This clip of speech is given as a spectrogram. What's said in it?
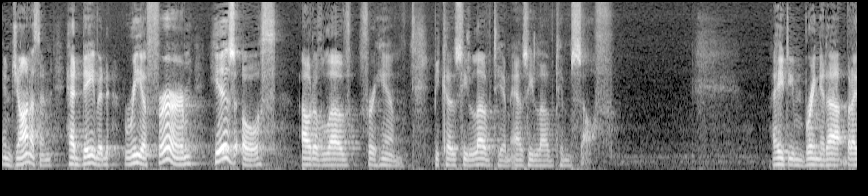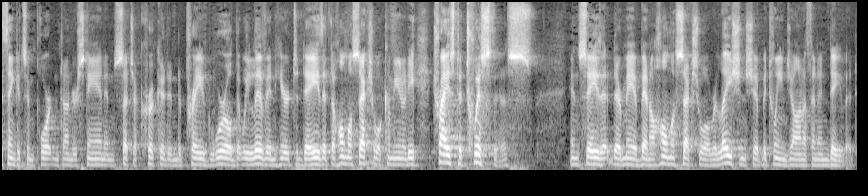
And Jonathan had David reaffirm his oath out of love for him, because he loved him as he loved himself. I hate to even bring it up, but I think it's important to understand in such a crooked and depraved world that we live in here today that the homosexual community tries to twist this and say that there may have been a homosexual relationship between Jonathan and David.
